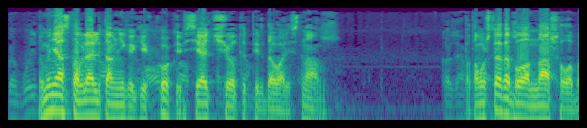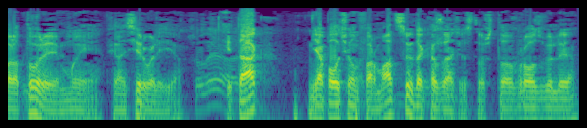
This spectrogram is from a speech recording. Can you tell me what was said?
Но мы не оставляли там никаких копий, все отчеты передавались нам. Потому что это была наша лаборатория, мы финансировали ее. Итак, я получил информацию и доказательства, что в Розвилле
